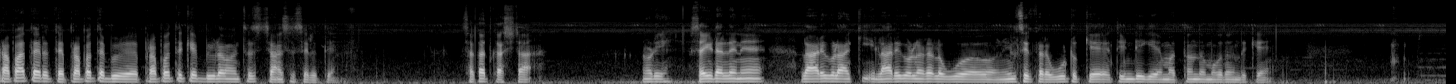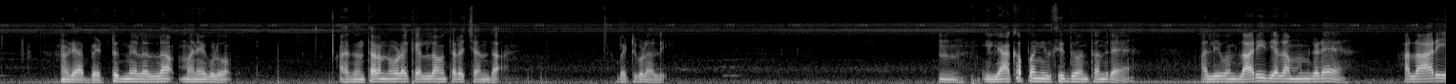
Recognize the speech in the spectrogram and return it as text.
ಪ್ರಪಾತ ಇರುತ್ತೆ. ಪ್ರಪಾತ ಬೀ ಪ್ರಪಾತಕ್ಕೆ ಬೀಳುವಂಥ ಚಾನ್ಸಸ್ ಇರುತ್ತೆ. ಸಖತ್ ಕಷ್ಟ. ನೋಡಿ ಸೈಡಲ್ಲೇ ಲಾರಿಗಳು ಹಾಕಿ ಲಾರಿಗಳನ್ನೆಲ್ಲ ನಿಲ್ಲಿಸಿರ್ತಾರೆ ಊಟಕ್ಕೆ, ತಿಂಡಿಗೆ, ಮತ್ತೊಂದು ಮುಗದೊಂದಕ್ಕೆ. ನೋಡಿ, ಆ ಬೆಟ್ಟದ ಮೇಲೆಲ್ಲ ಮನೆಗಳು. ಅದೊಂಥರ ನೋಡೋಕ್ಕೆಲ್ಲ ಒಂಥರ ಚಂದ ಬೆಟ್ಟಗಳಲ್ಲಿ. ಹ್ಞೂ ಇಲ್ಲಿ ಯಾಕಪ್ಪ ನಿಲ್ಲಿಸಿದ್ದು ಅಂತಂದರೆ, ಅಲ್ಲಿ ಒಂದು ಲಾರಿ ಇದೆಯಲ್ಲ ಮುಂದ್ಗಡೆ, ಆ ಲಾರಿ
